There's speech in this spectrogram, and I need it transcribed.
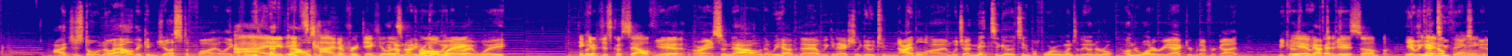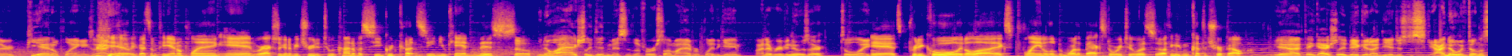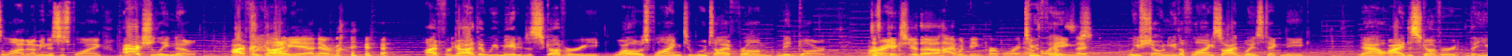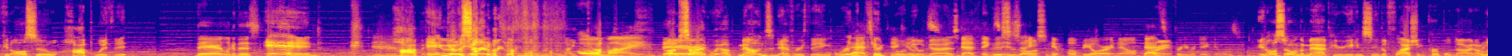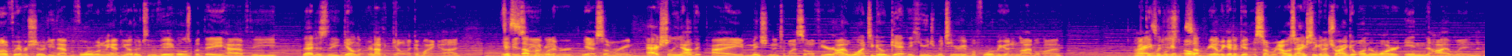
I just don't know how they can justify like I, it's kind of ridiculous. and I'm not even Wrong going way. the right way. I think but- you have to just go south. Yeah. Yeah. All right. So now that we have that, we can actually go to Nibelheim, which I meant to go to before we went to the under, underwater reactor, but I forgot because Yeah, we got to get. do some. yeah, we got piano two things to playing. do there. Piano playing, exactly. Yeah, we've got some piano playing, and we're actually going to be treated to a kind of a secret cutscene you can't miss. So You know, I actually did miss it the first time I ever played the game. I never even knew it was there till like. yeah, it's pretty cool. It'll uh, explain a little bit more of the backstory to us. So I think you can cut the trip out. Yeah, I think actually it'd be a good idea just to. I know we've done this a lot, but I mean, it's just flying. Actually, no. I forgot. Oh yeah, never mind. I forgot that we made a discovery while I was flying to Wutai from Midgar. All Just right, picture the Highwind being purple right now. two that's all I have to things. We've shown you the flying sideways technique. Now I discovered that you can also hop with it There, look at this. and hop and go sideways. oh my Oh God. my! Up There. sideways, up mountains and everything. We're in That's the pimp ridiculous. mobile, guys. That thing This is, is a awesome. pimpmobile right now. That's Alright. pretty ridiculous. And also on the map here, you can see the flashing purple dot. I don't know if we ever showed you that before when we had the other two vehicles, but they have the that is the Gelnika or not the Gelnika. Oh my god, it is submarine? the whatever. Yeah, submarine. Actually, now that I mentioned it to myself here, I want to go get the huge materia before we go to Nibelheim. All I right, think so we we're just oh yeah we got to get the submarine. I was actually going to try and go underwater in the Highwind.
